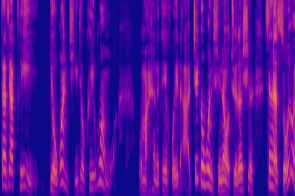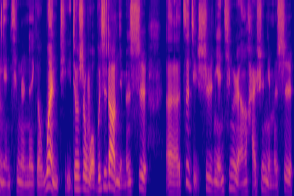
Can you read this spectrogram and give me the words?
大家可以有问题就可以问我，我马上就可以回答这个问题呢。我觉得是现在所有年轻人的一个问题，就是我不知道你们是呃自己是年轻人还是你们是。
